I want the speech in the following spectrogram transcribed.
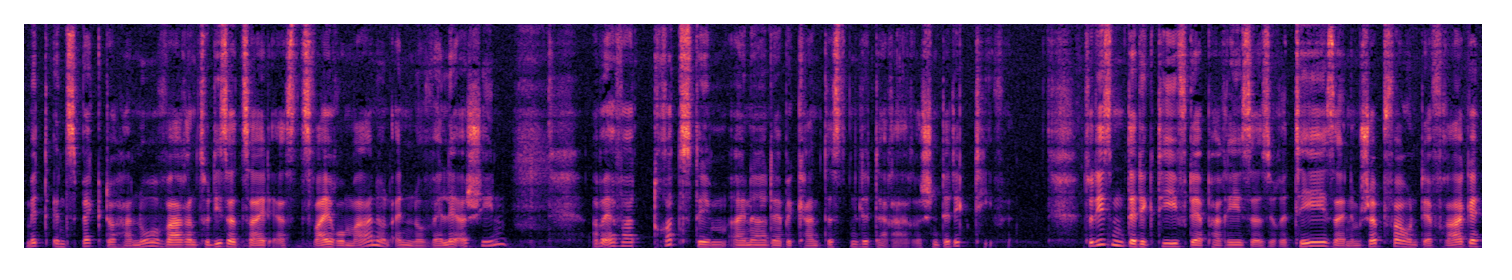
Mit Inspektor Hanot waren zu dieser Zeit erst zwei Romane und eine Novelle erschienen aber er war trotzdem einer der bekanntesten literarischen Detektive. Zu diesem Detektiv der Pariser Sûreté, seinem Schöpfer und der Frage,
